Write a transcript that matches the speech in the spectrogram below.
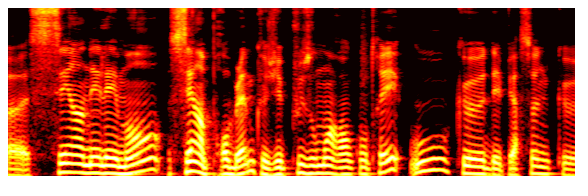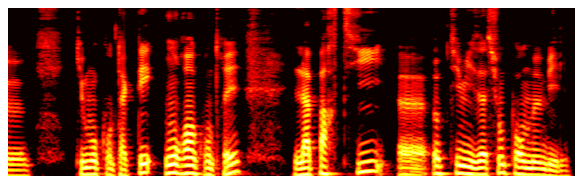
euh, c'est un élément, c'est un problème que j'ai plus ou moins rencontré ou que des personnes que, qui m'ont contacté ont rencontré, la partie euh, optimisation pour mobile.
